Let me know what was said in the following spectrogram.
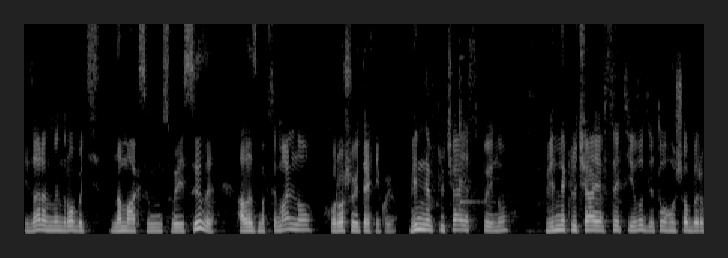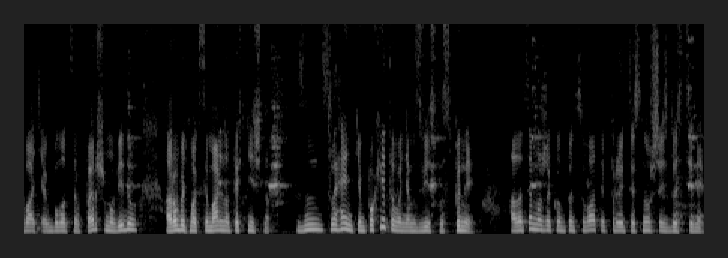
І зараз він робить на максимум свої сили, але з максимально хорошою технікою. Він не включає спину, він не включає все тіло для того, щоб рвати, як було це в першому відео, а робить максимально технічно. З, з легеньким похитуванням, звісно, спини. Але це може компенсувати, притиснувшись до стіни.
